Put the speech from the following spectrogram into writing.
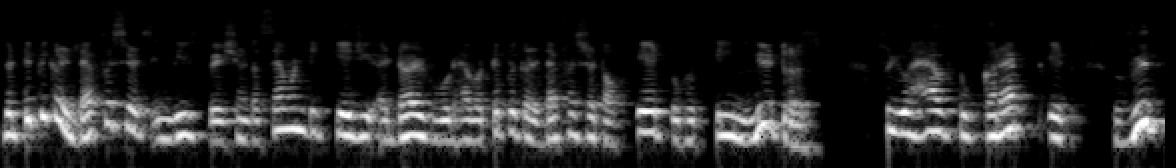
the typical deficits in these patients, a 70 kg adult would have a typical deficit of 8 to 15 liters so you have to correct it with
